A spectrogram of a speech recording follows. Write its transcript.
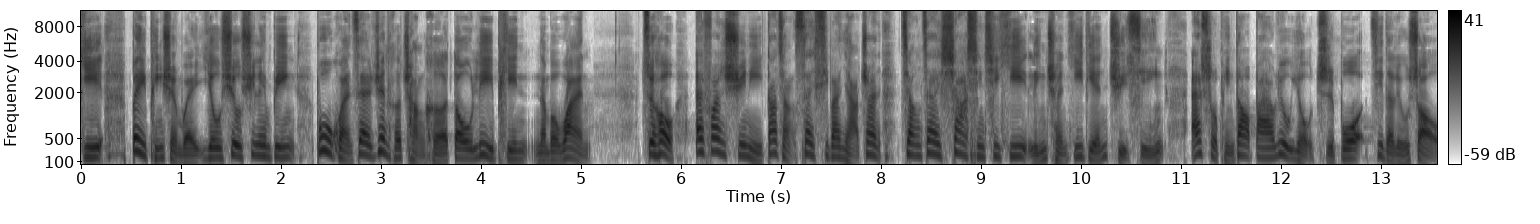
一，被评选为优秀训练兵，不管在任何场合都力拼 Number One。最后，F1 虚拟大奖赛西班牙站将在下星期一凌晨一点举行，Astro 频道八幺六有直播，记得留守。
